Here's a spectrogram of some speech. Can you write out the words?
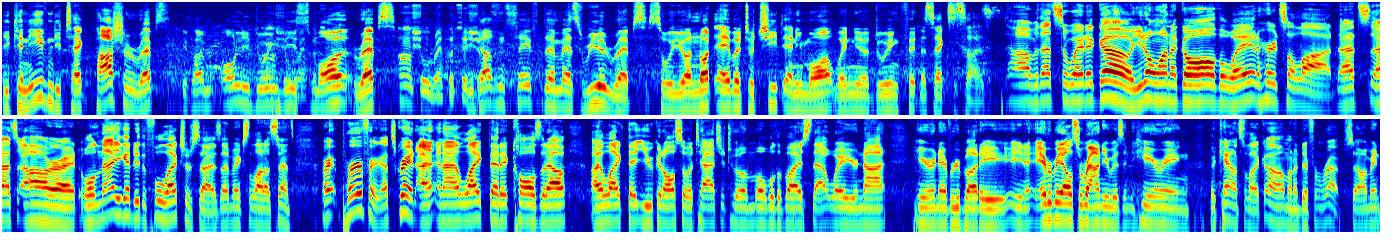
He can even detect partial reps. If I'm only doing partial these small reps, partial repetition. he doesn't save them as real reps. So you're not able to cheat anymore when you're doing fitness exercise. Oh, ah, but that's the way to go. You don't want to go all the way. It hurts a lot. That's that's all right. Well, now you got to do the full exercise. That makes a lot of sense. All right, perfect. That's great. I, and I like that it calls it out. I like that you could also attach it to a mobile device. That way, you're not hearing everybody. You know, everybody else around you isn't hearing the counts. Like, oh, I'm on a different rep. So I mean,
